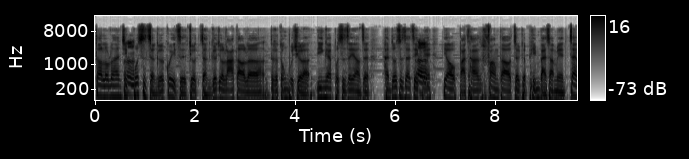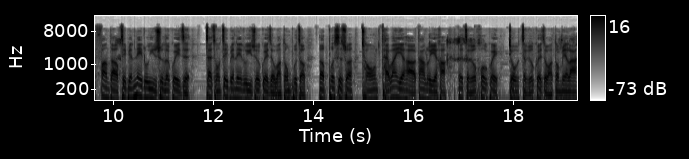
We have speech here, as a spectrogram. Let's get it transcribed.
到了洛杉矶，不是整个柜子就整个就拉到了这个东部去了，应该不是这样子，很多是在这边要把它放到这个平板上面，再放到这边内陆运输的柜子，再从这边内陆运输的柜子往东部走，而不是说从台湾也好，大陆也好，那整个货柜就整个柜子往东边拉，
